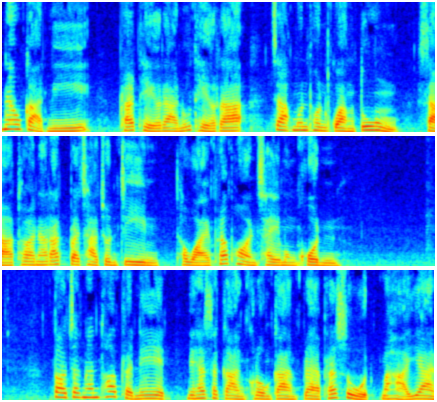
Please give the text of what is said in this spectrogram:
ในโอกาสนี้ พระเถรานุเถระจากมณฑลกวางตุ้ง สาธารณรัฐประชาชนจีน ถวายพระพรชัยมงคล ต่อจากนั้นทอดพระเนตรนิทรรศการโครงการแปลพระสูตร มหายาน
